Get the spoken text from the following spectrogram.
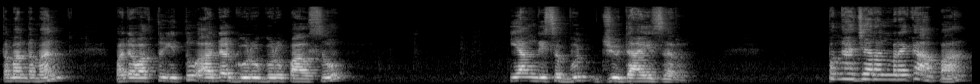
Teman-teman, pada waktu itu ada guru-guru palsu yang disebut Judaizer. Pengajaran mereka apa?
